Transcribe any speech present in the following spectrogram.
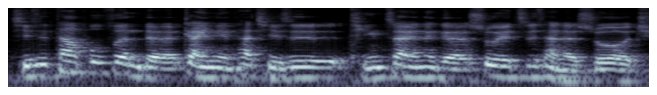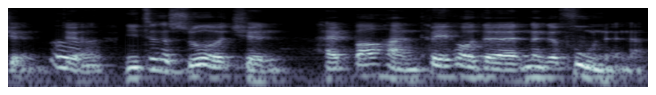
其实大部分的概念它其实停在那个数位资产的所有权，对吧？你这个所有权还包含背后的那个赋能啊。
